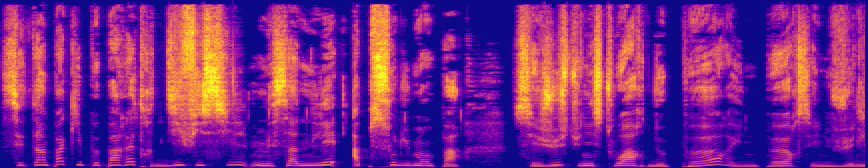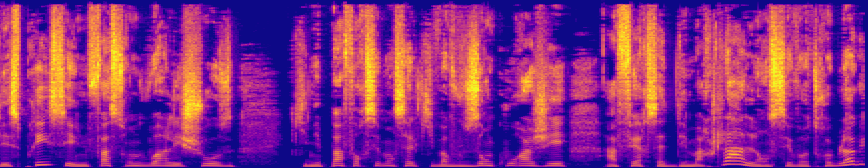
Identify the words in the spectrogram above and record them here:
C'est un pas qui peut paraître difficile, mais ça ne l'est absolument pas. C'est juste une histoire de peur, et une peur, c'est une vue de l'esprit, c'est une façon de voir les choses qui n'est pas forcément celle qui va vous encourager à faire cette démarche-là, à lancer votre blog.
